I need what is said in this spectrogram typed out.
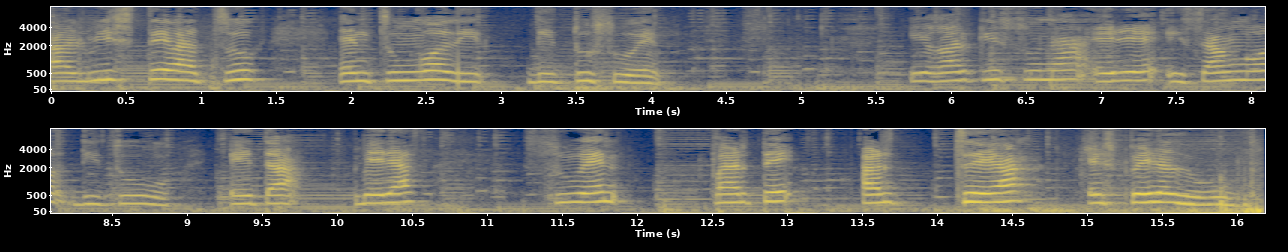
albiste batzuk entzungo di- dituzue. Igarkizuna ere izango ditugu eta beraz zuen parte hartzea espero dugu.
